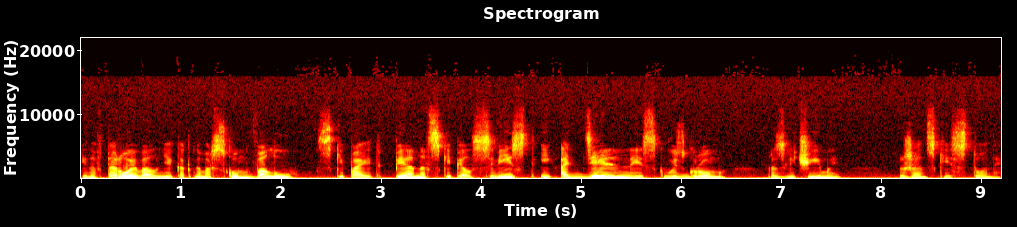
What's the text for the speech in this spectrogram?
и на второй волне, как на морском валу, Скипает пена, вскипел свист и отдельные сквозь гром различимые женские стоны.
